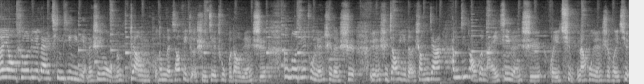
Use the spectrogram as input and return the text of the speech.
那要说略带庆幸一点的是，因为我们这样普通的消费者是接触不到原石，更多接触原石的是原石交易的商家，他们经常会买一些原石回去，南红原石回去。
